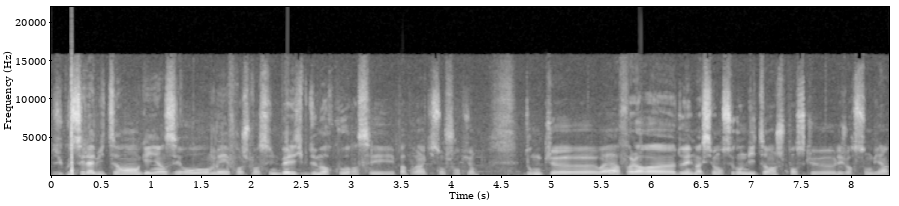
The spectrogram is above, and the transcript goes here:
Du coup, c'est l'habitant, on gagne 1-0, mais franchement, c'est une belle équipe de Morcourt. hein, C'est pas pour rien qu'ils sont champions. Donc, euh, ouais, il va falloir euh, donner le maximum en seconde mi-temps. Je pense que les joueurs sont bien. A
